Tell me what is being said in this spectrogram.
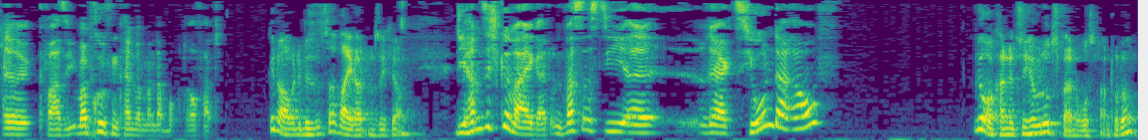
äh, quasi überprüfen kann, wenn man da Bock drauf hat. Genau, aber die Besitzer weigerten sich ja. Die haben sich geweigert. Und was ist die äh, Reaktion darauf? Ja, kann jetzt nicht mehr benutzt werden in Russland, oder?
